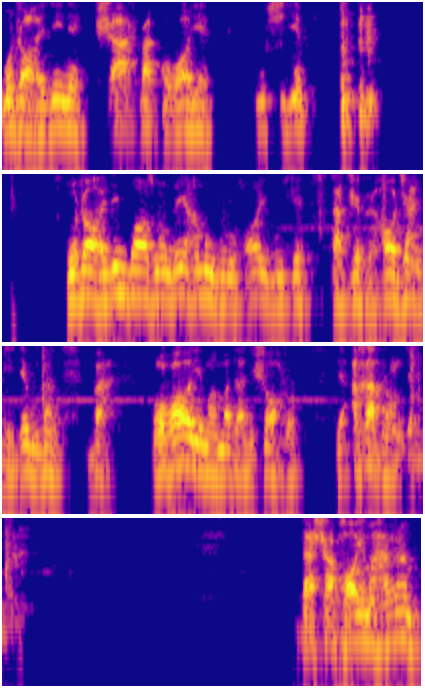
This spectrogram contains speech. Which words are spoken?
مجاهدین شهر و قوای روسیه. مجاهدین بازمانده همون گروه هایی بود که در جبهه ها جنگیده بودند و قوای محمد علی شاه رو به عقب رانده بودن در شبهای محرم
